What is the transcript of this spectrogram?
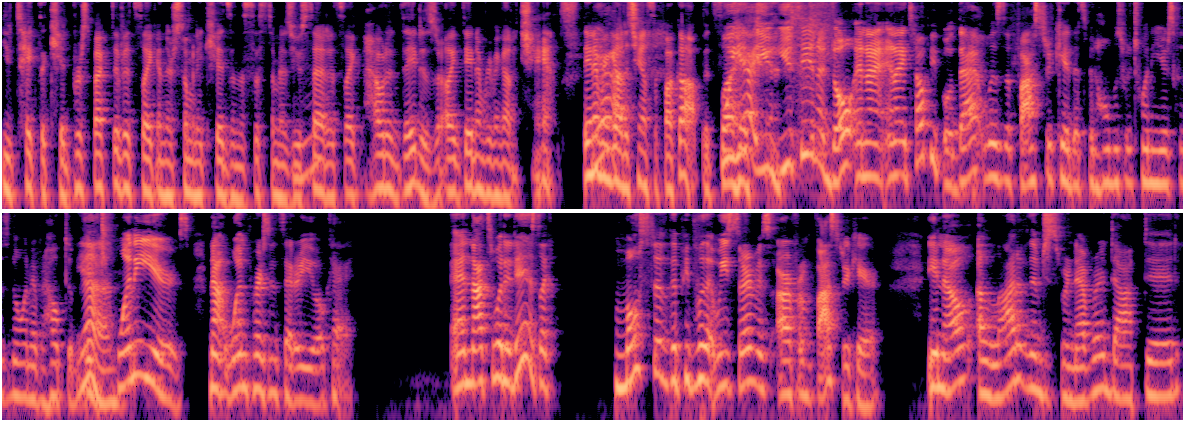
you take the kid perspective. It's like, and there's so many kids in the system, as you Mhm. said. It's like, how did they deserve? Like, they never even got a chance. They never Yeah. got a chance to fuck up. It's Well, like, yeah, you, you see an adult, and I and I tell people that was the foster kid that's been homeless for 20 years because no one ever helped him. Yeah. In 20 years, not one person said, Are you okay? And that's what it is. Like most of the people that we service are from foster care. You know, a lot of them just were never adopted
